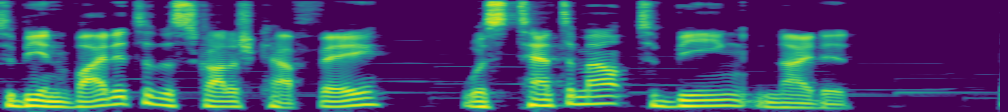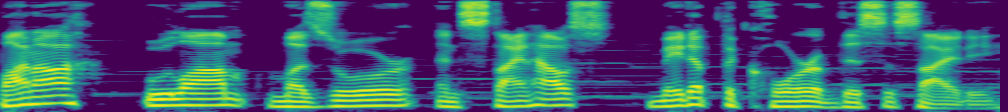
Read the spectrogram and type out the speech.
to be invited to the Scottish Cafe was tantamount to being knighted. Banach, Ulam, Mazur, and Steinhaus made up the core of this society.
